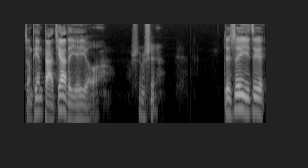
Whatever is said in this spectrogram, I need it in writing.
整天打架的也有，是不是？对，所以这个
